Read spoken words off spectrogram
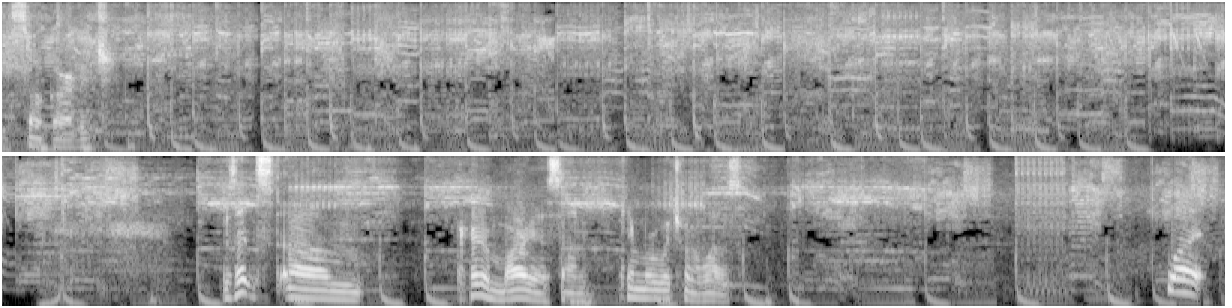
It's so garbage. Was that, um, I heard a Mario song. Can't remember which one it was. What?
